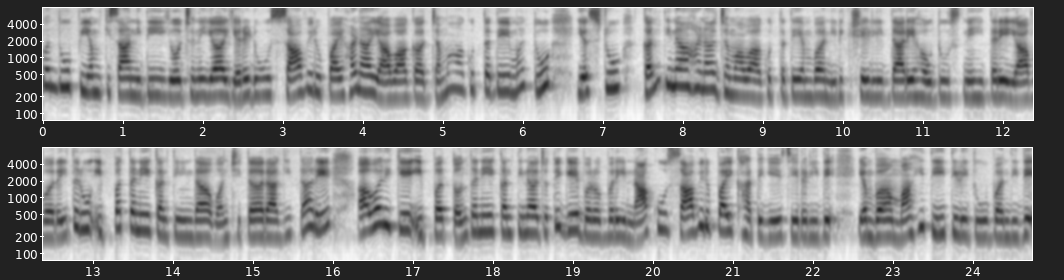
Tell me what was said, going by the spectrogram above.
ಒಂದು ಪಿಎಂ ಕಿಸಾನ್ ನಿಧಿ ಯೋಜನೆಯ ಎರಡು ಸಾವಿರ ರೂಪಾಯಿ ಹಣ ಯಾವಾಗ ಜಮಾ ಆಗುತ್ತದೆ ಮತ್ತು ಎಷ್ಟು ಕಂತಿನ ಹಣ ಜಮಾವಾಗುತ್ತದೆ ಎಂಬ ನಿರೀಕ್ಷೆಯಲ್ಲಿದ್ದಾರೆ. ಹೌದು, ಸ್ನೇಹಿತರೆ, ಯಾವ ರೈತರು ಇಪ್ಪತ್ತನೇ ಕಂತಿನಿಂದ ವಂಚಿತರಾಗಿದ್ದಾರೆ, ಅವರಿಗೆ ಇಪ್ಪತ್ತೊಂದನೇ ಕಂತಿನ ಜೊತೆಗೆ ಬರೋಬ್ಬರಿ ನಾಲ್ಕು ಸಾವಿರ ರೂಪಾಯಿ ಖಾತೆಗೆ ಸೇರಲಿದೆ ಎಂಬ ಮಾಹಿತಿ ತಿಳಿದು ಬಂದಿದೆ.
